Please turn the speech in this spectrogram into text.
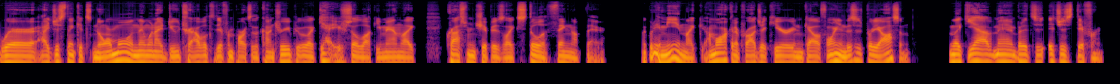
where I just think it's normal. And then when I do travel to different parts of the country, people are like, "Yeah, you're so lucky, man! Like craftsmanship is like still a thing up there." Like, what do you mean? Like, I'm walking a project here in California, and this is pretty awesome. I'm like, yeah, man, but it's it's just different.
